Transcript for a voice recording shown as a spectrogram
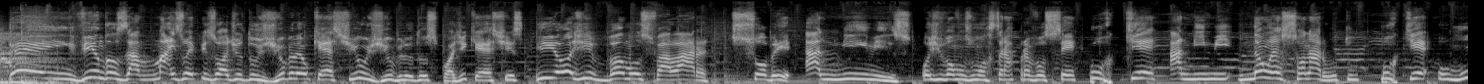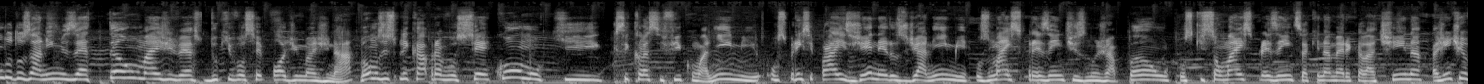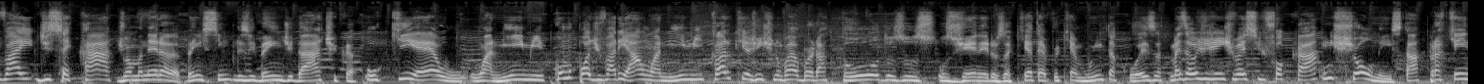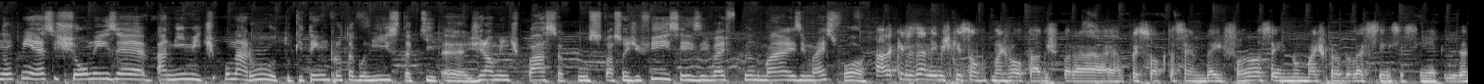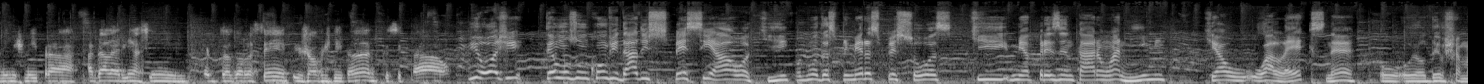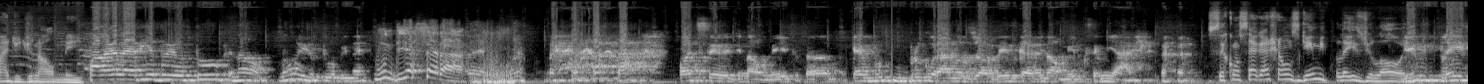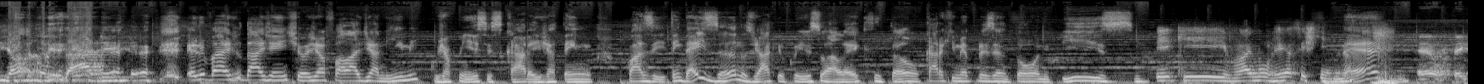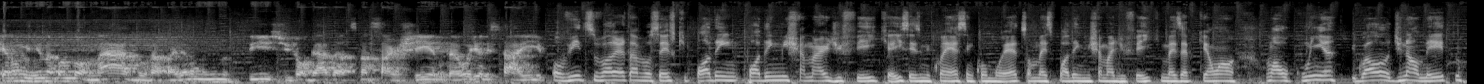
Bem-vindos a mais um episódio do Jubileucast, o júbilo dos podcasts. E hoje vamos falar sobre animes. Hoje vamos mostrar pra você por que anime não é só Naruto, porque o mundo dos animes é tão mais diverso do que você pode imaginar. Vamos explicar pra você como que se classifica um anime, os principais gêneros de anime, os mais presentes no Japão, os que são mais presentes aqui na América Latina. A gente vai dissecar de uma maneira bem simples e bem didática o que é um anime, como pode variar um anime. Claro que a gente não vai abordar todos os, os gêneros aqui, até porque é muita coisa, mas hoje a gente vai se focar em shounens, tá? Pra quem não conhece, shounens é anime tipo Naruto, que tem um protagonista que é, geralmente passa por situações difíceis e vai ficando mais e mais forte. Aqueles animes que são mais voltados para o pessoal que tá saindo da infância e indo mais pra adolescência, assim. Aqueles animes meio pra a galerinha, assim, dos adolescentes, jovens dinâmicos e tal. E hoje temos um convidado especial aqui, uma das primeiras pessoas que me apresentaram anime, que é o, o Alex, né? Ou, ou eu devo chamar de Dinalmei. Fala galerinha do YouTube. Não, não é YouTube, né? Um dia será. Pode ser o Dinalmeito, tá? Quer pro- procurar nos jovens que é Dinalmeito que você me acha. Você consegue achar uns gameplays de LoL aí. Gameplays de alta qualidade. Ele vai ajudar a gente hoje a falar de anime. Eu já conheço esse cara e já tem quase. Tem 10 anos já que eu conheço o Alex. Então, o cara que me apresentou One Piece, E que vai morrer assistindo, né? né? É, o Fake era um menino abandonado, rapaz. Era um menino triste, jogado na sarjeta. Hoje ele está aí. Ouvintes, vou alertar vocês que podem, podem me chamar de fake aí. Vocês me conhecem como Edson, mas podem me chamar de fake, mas é porque é uma, uma alcunha igual o Dinalmeito.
